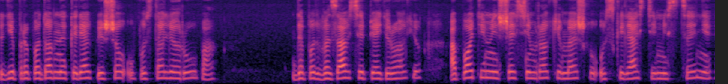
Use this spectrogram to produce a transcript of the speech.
Тоді преподобний Киряк пішов у пустелю Руба, де подвизався п'ять років, а потім він ще сім років мешкав у скелястій місцині,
